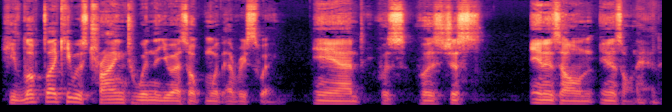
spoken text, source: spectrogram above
He looked like he was trying to win the US Open with every swing and was, was just in his own, in his own head.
